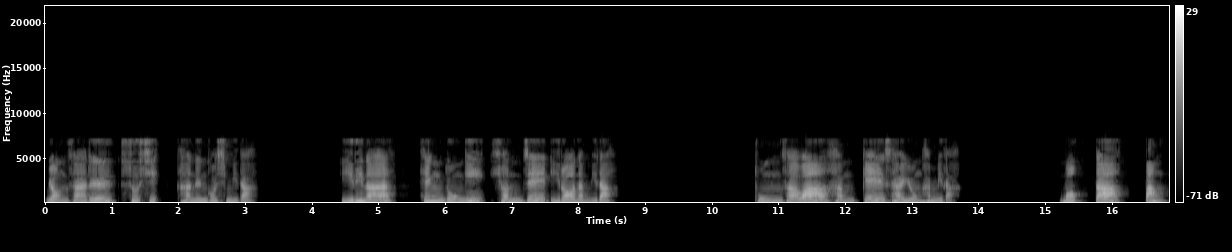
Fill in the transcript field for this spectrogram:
명사를 수식하는 것입니다. 일이나 행동이 현재 일어납니다. 동사와 함께 사용합니다. 먹다 빵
